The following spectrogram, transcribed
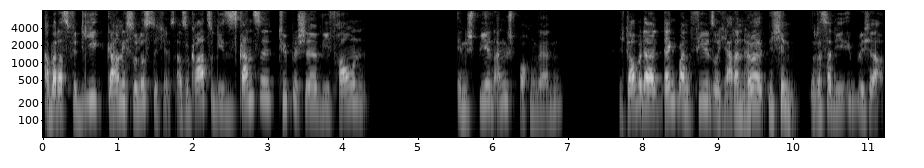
aber das für die gar nicht so lustig ist. Also gerade so dieses ganze typische, wie Frauen in Spielen angesprochen werden. Ich glaube, da denkt man viel so, ja, dann hör halt nicht hin. So, das hat die übliche,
